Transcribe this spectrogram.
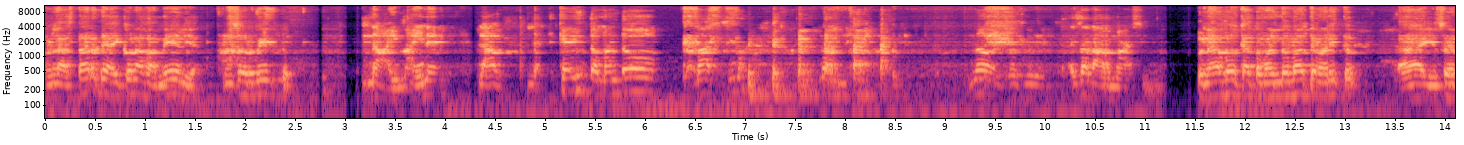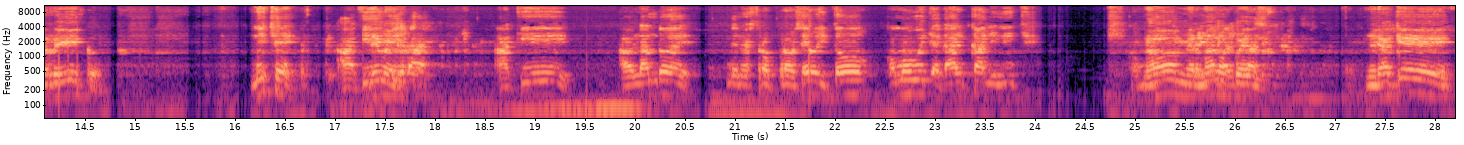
En las tardes ahí con la familia, un sorbito. No, imagine la, la- Kevin tomando más. No, entonces, esa es la máxima. Una boca tomando mate, manito. Ay, eso es rico. Nietzsche, aquí, aquí hablando de, de nuestro proceso y todo, ¿cómo voy a llegar al Cali, Nietzsche? ¿Cómo No, mi hermano, pues, mira que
